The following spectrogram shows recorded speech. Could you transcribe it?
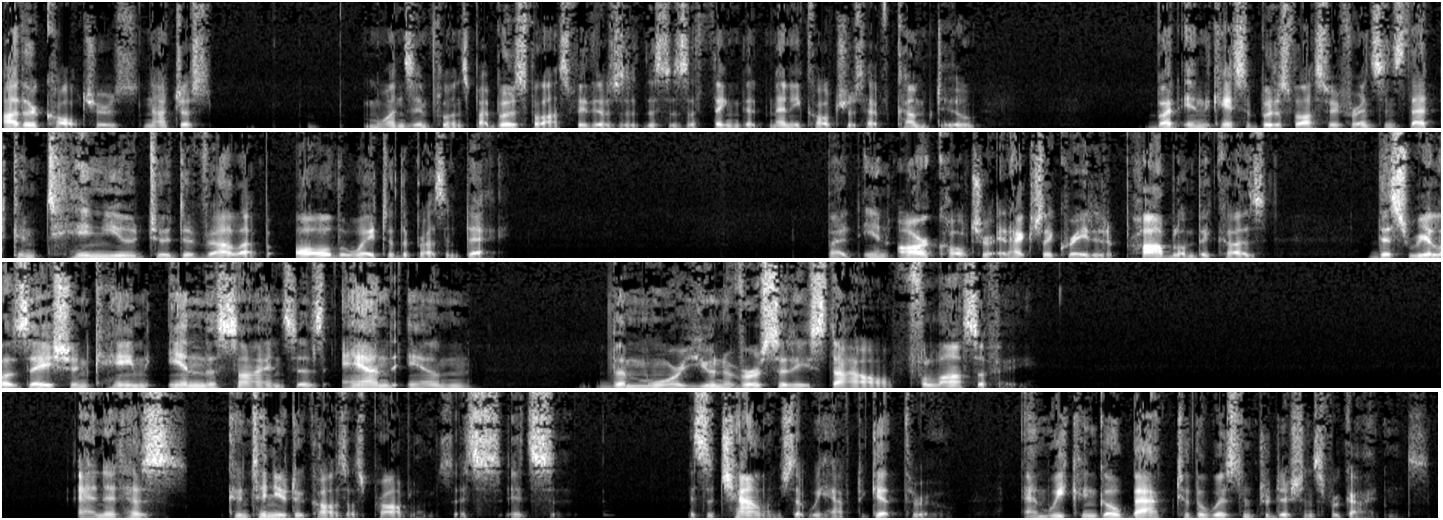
Other cultures, not just ones influenced by Buddhist philosophy, a, this is a thing that many cultures have come to, but in the case of Buddhist philosophy, for instance, that continued to develop all the way to the present day. But in our culture, it actually created a problem because this realization came in the sciences and in the more university style philosophy. And it has continued to cause us problems. It's, it's, it's a challenge that we have to get through and we can go back to the wisdom traditions for guidance.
